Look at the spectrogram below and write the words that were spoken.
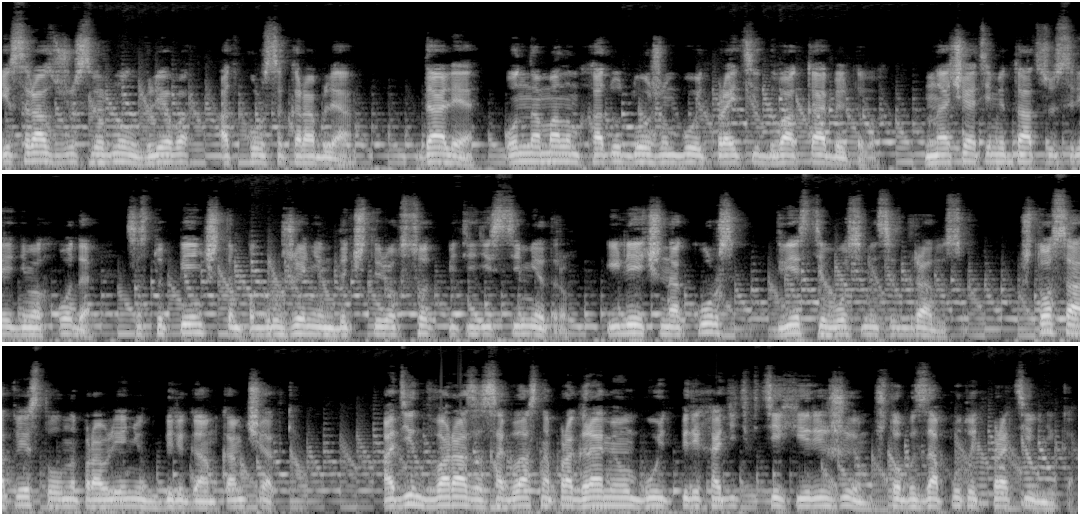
и сразу же свернул влево от курса корабля. Далее он на малом ходу должен будет пройти два кабельтовых, начать имитацию среднего хода со ступенчатым погружением до 450 метров и лечь на курс 280 градусов, что соответствовало направлению к берегам Камчатки. Один-два раза, согласно программе, он будет переходить в тихий режим, чтобы запутать противника.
